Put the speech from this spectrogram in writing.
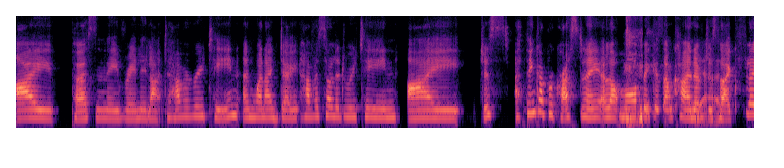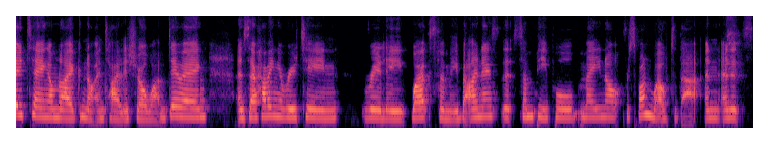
I personally really like to have a routine. And when I don't have a solid routine, I just I think I procrastinate a lot more because I'm kind of yeah. just like floating. I'm like not entirely sure what I'm doing. And so having a routine really works for me. But I know that some people may not respond well to that. And and it's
